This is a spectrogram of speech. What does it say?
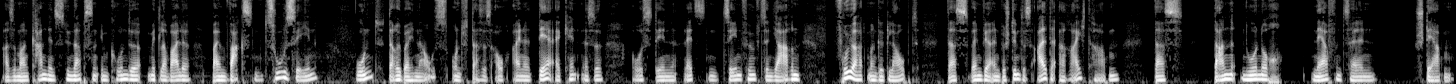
Also man kann den Synapsen im Grunde mittlerweile beim Wachsen zusehen und darüber hinaus, und das ist auch eine der Erkenntnisse aus den letzten 10, 15 Jahren, früher hat man geglaubt, dass wenn wir ein bestimmtes Alter erreicht haben, dass dann nur noch Nervenzellen sterben.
